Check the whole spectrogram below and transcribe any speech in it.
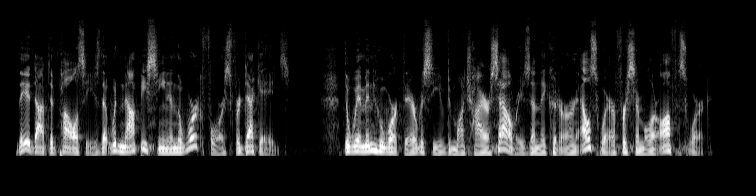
they adopted policies that would not be seen in the workforce for decades. The women who worked there received much higher salaries than they could earn elsewhere for similar office work.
